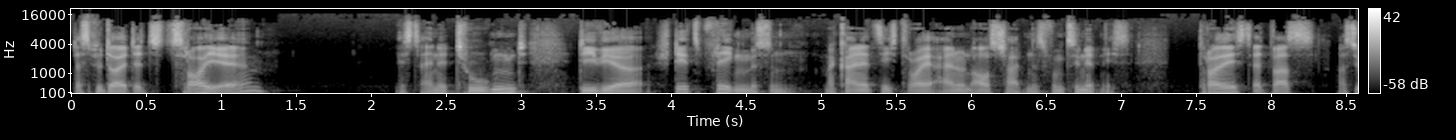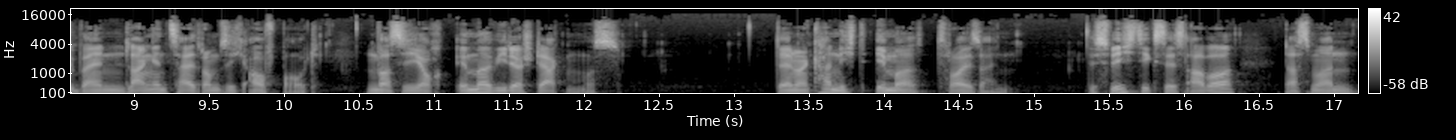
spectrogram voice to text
Das bedeutet, Treue ist eine Tugend, die wir stets pflegen müssen. Man kann jetzt nicht Treue ein- und ausschalten, das funktioniert nicht. Treue ist etwas, was über einen langen Zeitraum sich aufbaut und was sich auch immer wieder stärken muss. Denn man kann nicht immer treu sein. Das Wichtigste ist aber, dass man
